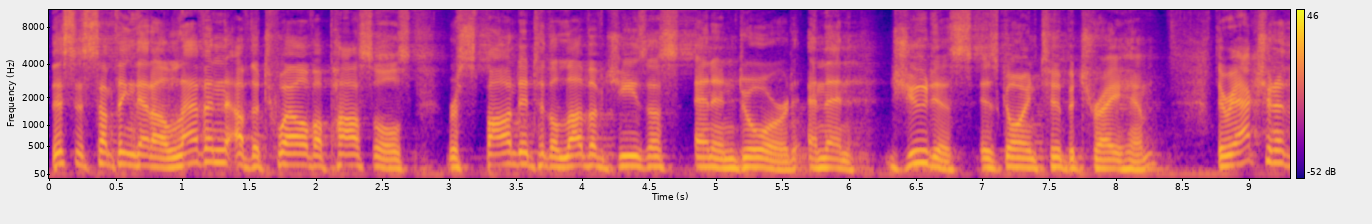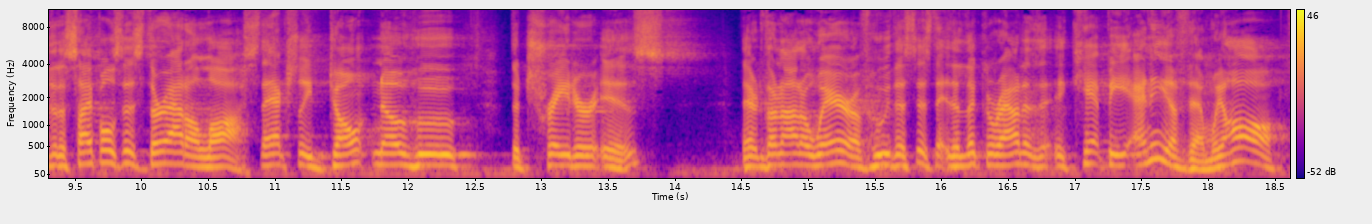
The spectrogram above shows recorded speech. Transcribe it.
this is something that 11 of the 12 apostles responded to the love of Jesus and endured. And then Judas is going to betray him. The reaction of the disciples is they're at a loss. They actually don't know who the traitor is. They're, they're not aware of who this is. They, they look around and it can't be any of them. We all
